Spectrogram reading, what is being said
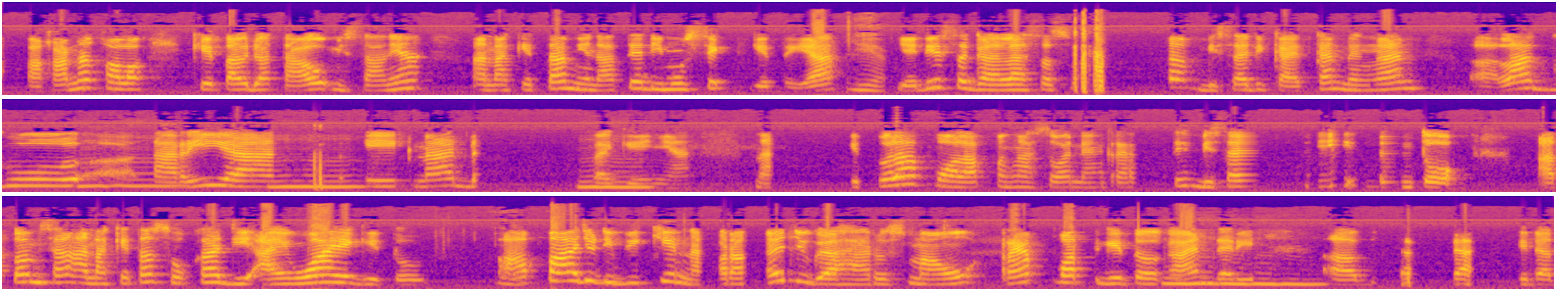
apa karena kalau kita udah tahu misalnya anak kita minatnya di musik gitu ya yeah. jadi segala sesuatu bisa dikaitkan dengan uh, lagu, uh, tarian, musik, nada, sebagainya. Nah, itulah pola pengasuhan yang kreatif bisa dibentuk. Atau misalnya anak kita suka DIY gitu, apa aja dibikin. Nah, orang tua juga harus mau repot gitu kan dari uh, tidak, tidak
